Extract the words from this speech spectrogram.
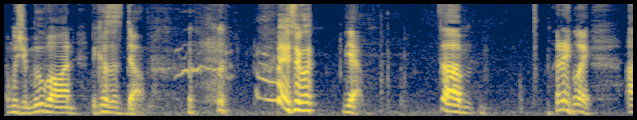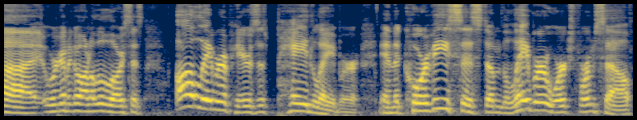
and we should move on because it's dumb. Basically. Yeah. Um, but anyway, uh, we're going to go on a little lower. It says, all labor appears as paid labor. In the Corvée system, the laborer works for himself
